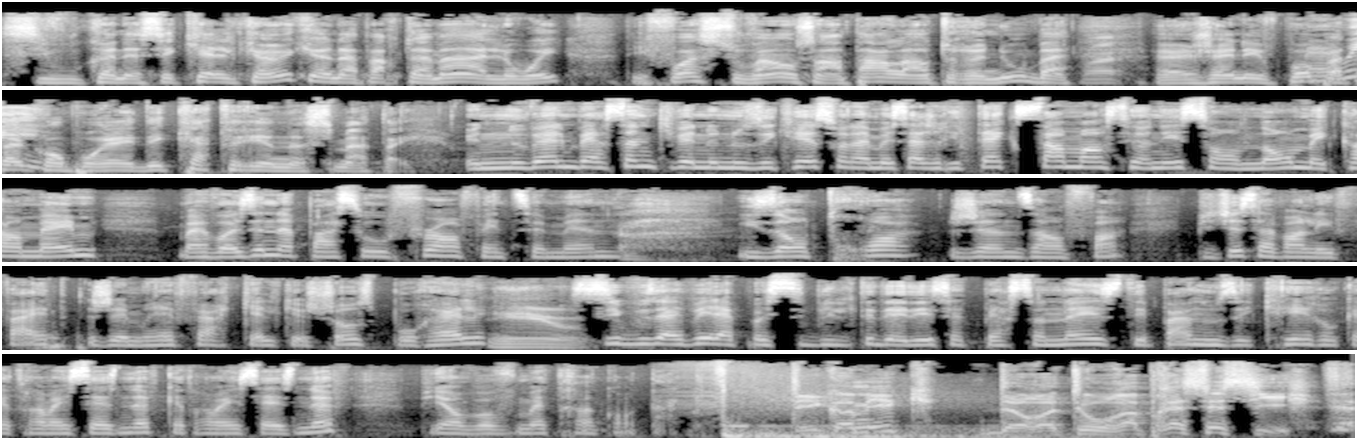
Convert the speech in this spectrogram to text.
si vous connaissez quelqu'un qui a un appartement à louer, des fois souvent on s'en parle entre nous. Ben euh, gênez-vous pas. Peut-être oui. qu'on pourrait aider Catherine ce matin. Une nouvelle personne qui vient de nous écrire sur la messagerie texte sans mentionner son nom, mais quand même, ma voisine a passé au feu en fin de semaine. Ah. Ils ont trois jeunes enfants. Puis juste avant les fêtes, j'aimerais faire quelque chose pour elle. Et, euh, Si vous avez la possibilité d'aider cette personne-là, n'hésitez pas à nous écrire au 969 969, puis on va vous mettre en contact. Des comiques, de retour après ceci. 96.9,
